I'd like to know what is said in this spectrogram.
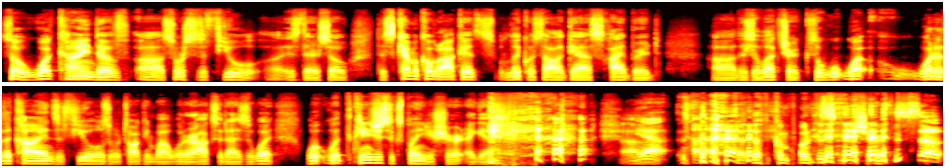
So, what kind of uh, sources of fuel uh, is there? So, there's chemical rockets, liquid, solid, gas, hybrid. Uh, there's electric. So, wh- what what are the kinds of fuels we're talking about? What are oxidizers? What what what? Can you just explain your shirt? I guess. Uh, yeah. the, the components of the shirt. so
